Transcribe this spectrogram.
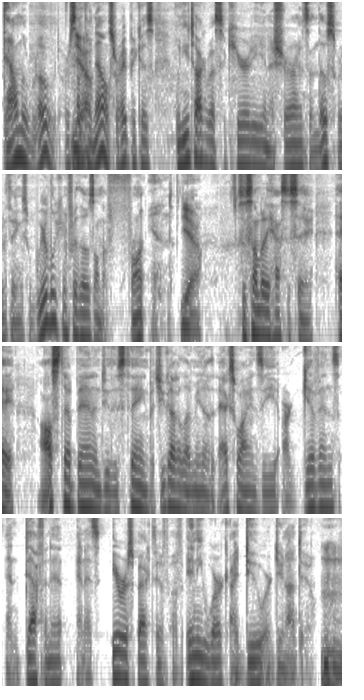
down the road or Yeah. something else, right? Because when you talk about security and assurance and those sort of things, we're looking for those on the front end. yeah, So somebody has to say, hey, I'll step in and do this thing, but you got to let me know that X, Y, and Z are givens and definite, and it's irrespective of any work I do or do not do. Mm-hmm.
